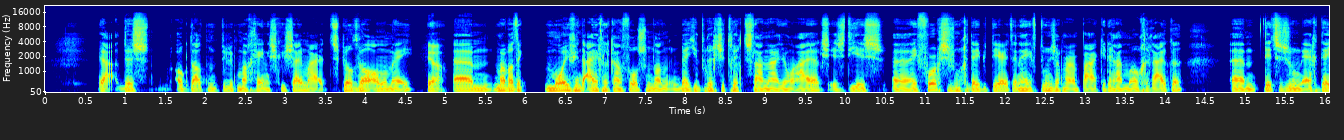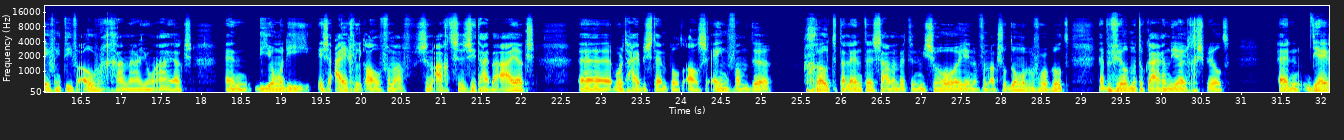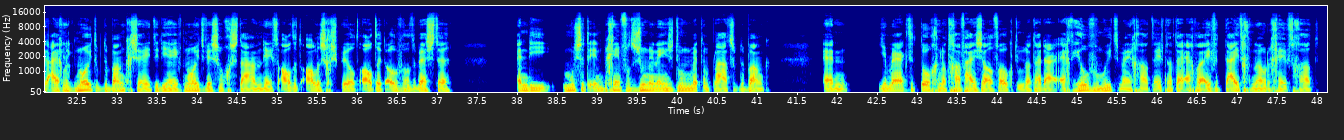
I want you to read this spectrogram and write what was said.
Ja, dus ook dat natuurlijk mag geen excuus zijn. Maar het speelt wel allemaal mee. Ja, Ehm, maar wat ik mooi vind eigenlijk aan Vos, om dan een beetje het brugje terug te slaan naar jong Ajax, is die is, eh, heeft vorig seizoen gedebuteerd en heeft toen zeg maar een paar keer eraan mogen ruiken. Ehm, dit seizoen echt definitief overgegaan naar jong Ajax. En die jongen die is eigenlijk al vanaf zijn achtste zit hij bij Ajax. Eh, wordt hij bestempeld als een van de grote talenten. Samen met een Michel Hooy en een Van Axel Dongen bijvoorbeeld. Hebben veel met elkaar in de jeugd gespeeld. En die heeft eigenlijk nooit op de bank gezeten. Die heeft nooit wissel gestaan. Die heeft altijd alles gespeeld. Altijd overal de beste. En die moest het in het begin van het seizoen ineens doen met een plaats op de bank. En je merkte toch, en dat gaf hij zelf ook toe, dat hij daar echt heel veel moeite mee gehad heeft. Dat hij echt wel even tijd nodig heeft gehad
